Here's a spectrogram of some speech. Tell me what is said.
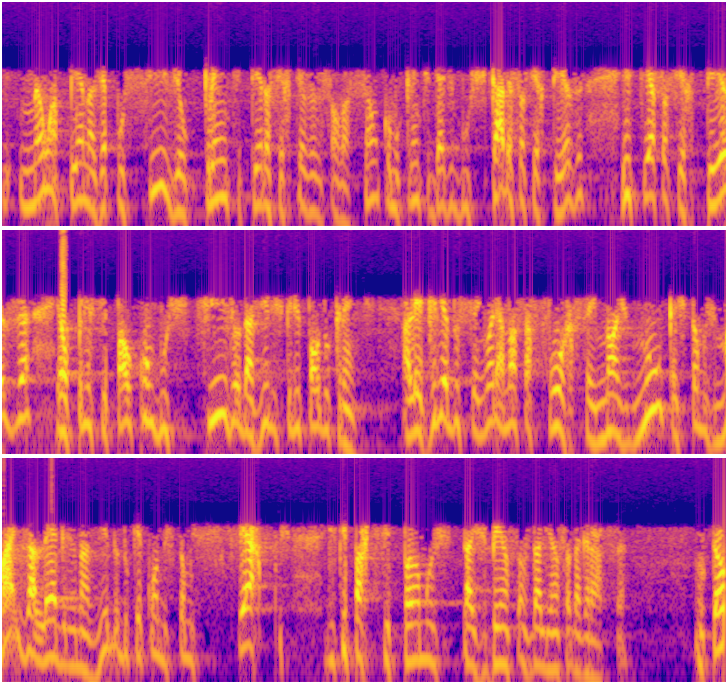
que não apenas é possível o crente ter a certeza da salvação, como o crente deve buscar essa certeza e que essa certeza é o principal combustível da vida espiritual do crente. A alegria do Senhor é a nossa força e nós nunca estamos mais alegres na vida do que quando estamos certos de que participamos das bênçãos da aliança da graça. Então,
